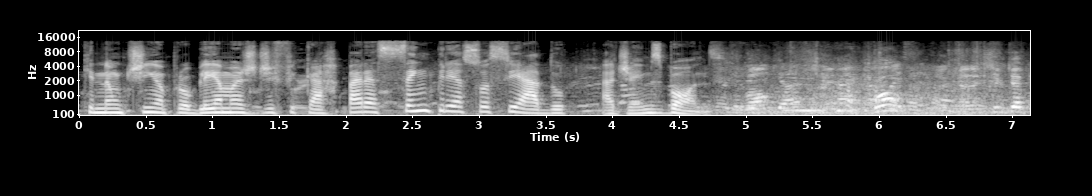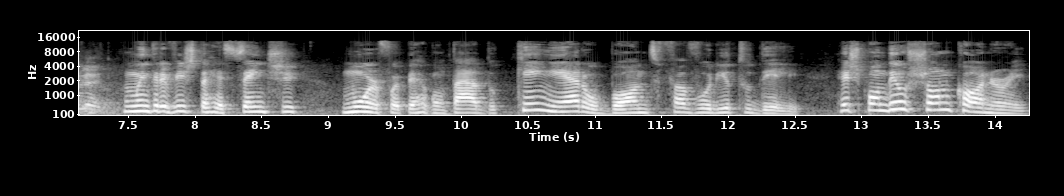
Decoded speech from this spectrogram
que não tinha problemas de ficar para sempre associado a James Bond. Numa entrevista recente, Moore foi perguntado quem era o Bond favorito dele. Respondeu Sean Connery,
